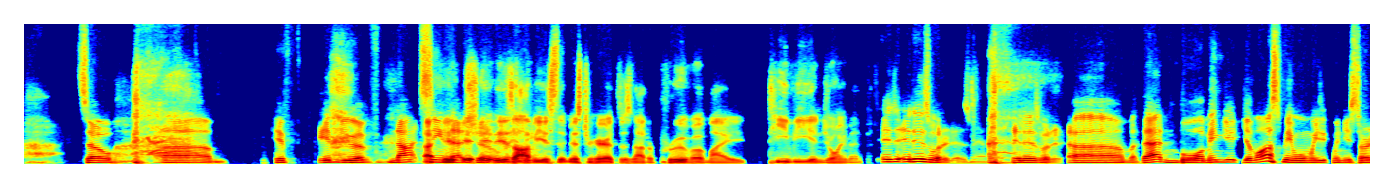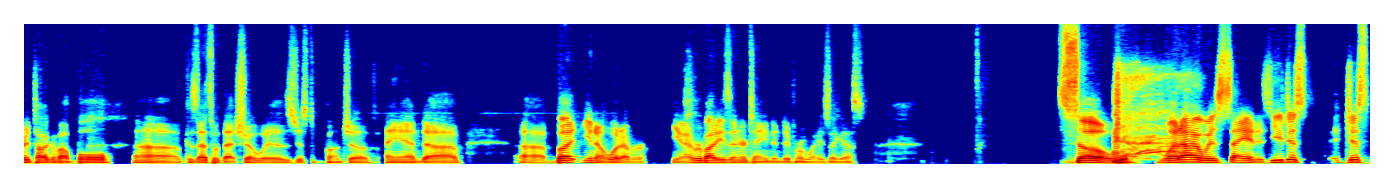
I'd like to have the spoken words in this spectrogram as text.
so um if you have not Uh, seen it- that it- show, it is maybe- obvious that Mr. Harris does not approve of my TV enjoyment. it, it is what it is, man. It is what it. Um, that and bull. I mean, you, you lost me when we when you started talking about bull, uh, because that's what that show is, just a bunch of. And uh, uh, but you know, whatever. You know, everybody's entertained in different ways, I guess. So what I was saying is you just just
